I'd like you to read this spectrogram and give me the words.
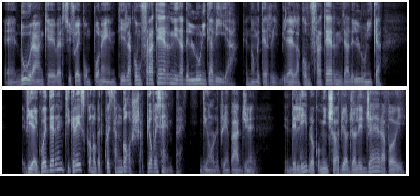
eh, dura anche verso i suoi componenti, la confraternita dell'unica via, che nome terribile, è la confraternita dell'unica via. I guaderenti crescono per questa angoscia, piove sempre, dicono le prime pagine del libro, comincia la pioggia leggera, poi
